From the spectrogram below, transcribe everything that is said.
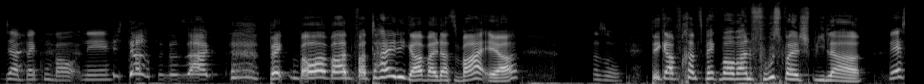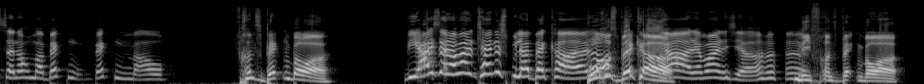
Dieser Beckenbauer. Nee. Ich dachte, du sagst, Beckenbauer war ein Verteidiger, weil das war er. Also. Digga, Franz Beckenbauer war ein Fußballspieler. Wer ist denn nochmal Becken, Becken auch? Franz Beckenbauer. Wie heißt der nochmal der Tennisspieler Becker? Boris Becker. Ja, der meine ich ja. Nicht Franz Beckenbauer.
